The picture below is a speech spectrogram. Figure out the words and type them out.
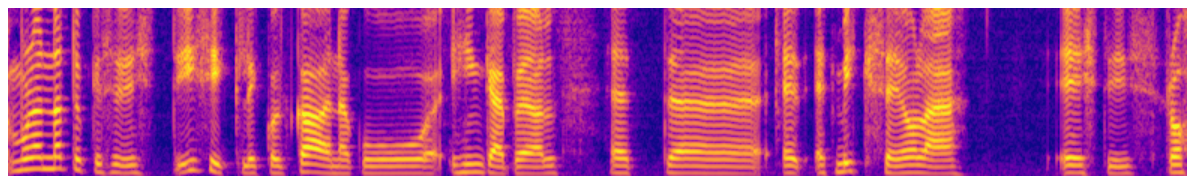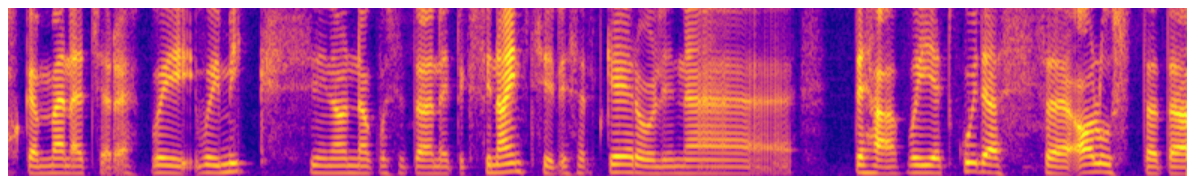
mul on natuke sellist isiklikult ka nagu hinge peal, et, äh, et, et miks ei ole Eestis rohkem mänedžere või, või miks siin on nagu seda näiteks finantsiliselt keeruline teha või et kuidas alustada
